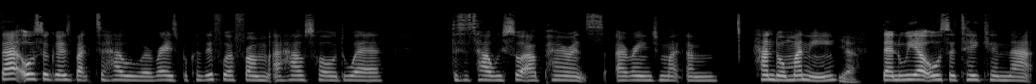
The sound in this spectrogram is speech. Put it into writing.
that also goes back to how we were raised because if we're from a household where this is how we saw our parents arrange my, um handle money, Yeah. Then we are also taking that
